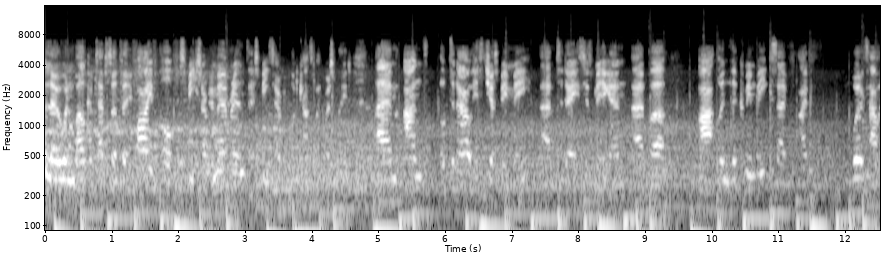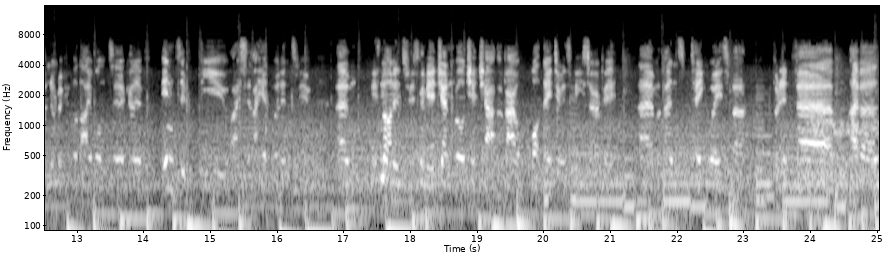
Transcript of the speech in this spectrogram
Hello and welcome to episode 35 of Speech Therapy Murmuring, the Speech Therapy podcast by Chris Wade. Um, and up to now, it's just been me. Um, today it's just me again. Uh, but uh, in the coming weeks, I've, I've worked out a number of people that I want to kind of interview. I said I hit the word interview. Um, it's not an interview. It's going to be a general chit chat about what they do in speech therapy um, and some takeaways for for, for either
